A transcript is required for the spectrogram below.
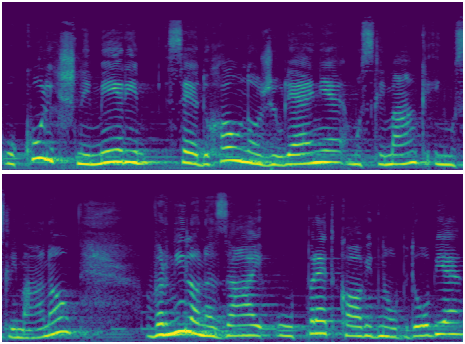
v kolikšni meri se je duhovno življenje muslimank in muslimanov vrnilo nazaj v predkovidno obdobje,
